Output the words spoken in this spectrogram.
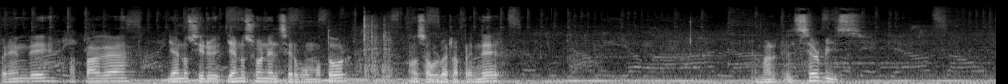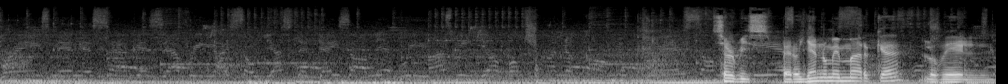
Prende, apaga, ya no sirve, ya no suena el servomotor. Vamos a volverla a prender. Me marca el service. Service, pero ya no me marca lo del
